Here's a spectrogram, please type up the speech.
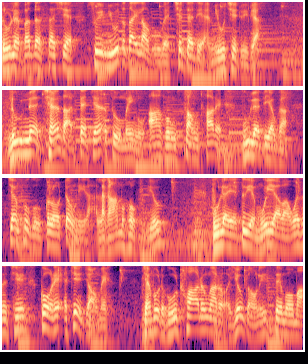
သူတို့နဲ့ပတ်သက်ဆက်ရှက်ဆွေမျိုးတတိုက်လောက်ကိုပဲချစ်တတ်တဲ့အမျိုးချစ်တွေဗျာလူနဲ့ချမ်းသာတက်ချမ်းအဆိုမိန်ကိုအာကုံဆောင်ထားတဲ့ဘူးလက်တယောက်ကကြံ့ဖို့ကိုကလော်တုံနေတာအလကားမဟုတ်ဘူးပြိုဘူးလက်ရဲ့သူ့ရဲ့မွေးရပါဝက်စချင်းကော့တဲ့အကျင့်ကြောင်ပဲ ကျန်ဖို့တကူထွားတုံးကတော့အယုတ်ကောင်လေးစင်ပေါ်မှာ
